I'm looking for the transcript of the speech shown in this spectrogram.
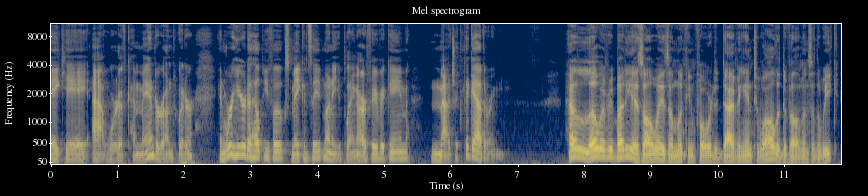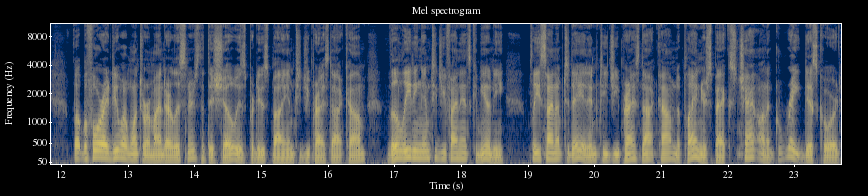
aka at Word of Commander on Twitter, and we're here to help you folks make and save money playing our favorite game, Magic the Gathering. Hello, everybody. As always, I'm looking forward to diving into all the developments of the week. But before I do, I want to remind our listeners that this show is produced by MTGPrice.com, the leading MTG finance community. Please sign up today at MTGPrice.com to plan your specs, chat on a great Discord,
